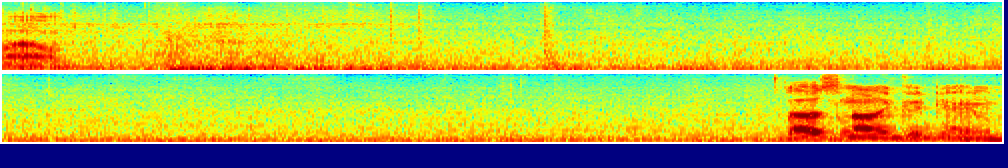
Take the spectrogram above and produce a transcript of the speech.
Wow. That was not a good game.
